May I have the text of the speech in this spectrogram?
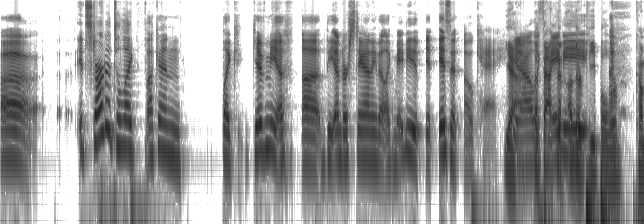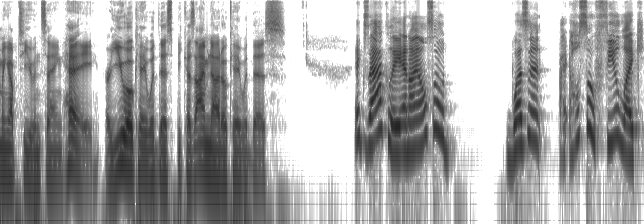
uh it started to like fucking like give me a uh the understanding that like maybe it isn't okay. Yeah, You know, the like fact maybe that other people were coming up to you and saying, "Hey, are you okay with this? Because I'm not okay with this." Exactly. And I also wasn't I also feel like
